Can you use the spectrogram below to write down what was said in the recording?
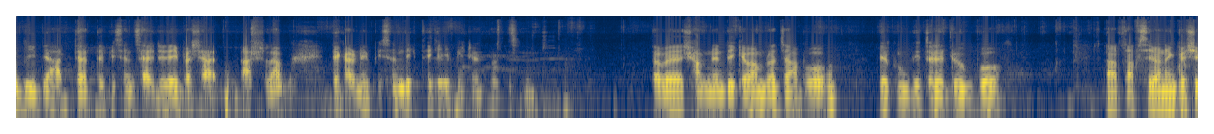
এদিক দিয়ে হাঁটতে হাঁটতে পিছন সাইডের এই পাশে আসলাম। এ কারণে পিছন দিক থেকেই ভিডিও করছি। তবে সামনের দিকেও আমরা যাব এবং ভিতরে ঢুকবো। আর তাপসির অনেক বেশি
